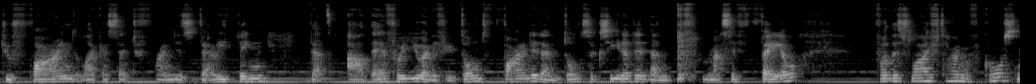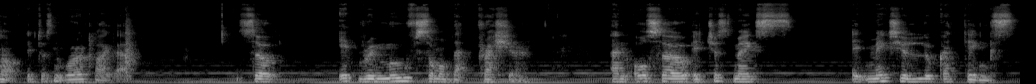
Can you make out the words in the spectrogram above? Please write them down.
to find, like I said, to find this very thing that's out there for you. And if you don't find it and don't succeed at it, then pff, massive fail. For this lifetime, of course not. It doesn't work like that. So it removes some of that pressure. And also it just makes it makes you look at things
